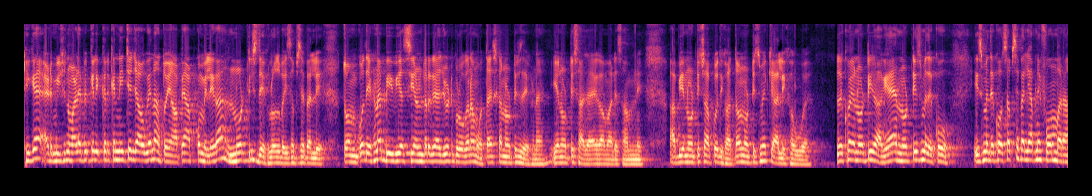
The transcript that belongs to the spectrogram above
ठीक है? एडमिशन वाले पे क्लिक करके नीचे जाओगे ना तो यहाँ पे आपको मिलेगा नोटिस देख लो भाई सबसे पहले। तो हमको देखना बीबीएससी अंडर ग्रेजुएट प्रोग्राम होता है, इसका नोटिस देखना है। ये नोटिस आ जाएगा हमारे सामने। अब ये नोटिस आपको दिखाता हूँ नोटिस में क्या लिखा हुआ है। देखो, ये नोटिस आ गया है। नोटिस में देखो, इसमें देखो, सबसे पहले आपने फॉर्म भरा,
